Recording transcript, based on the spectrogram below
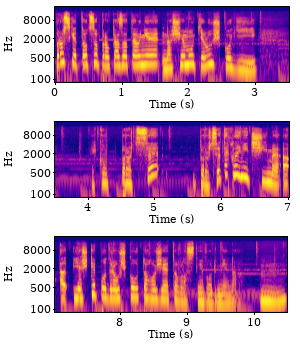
Prostě to, co prokazatelně našemu tělu škodí. Jako proč se, proč se takhle ničíme? A, a ještě pod rouškou toho, že je to vlastně odměna. Hmm,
